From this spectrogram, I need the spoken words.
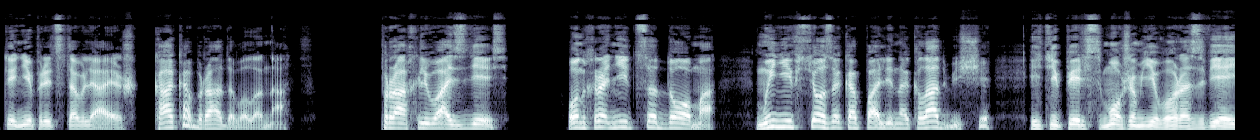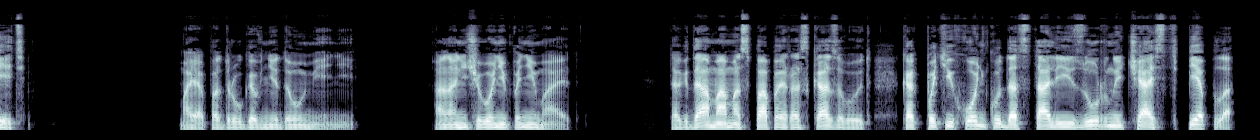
ты не представляешь, как обрадовала нас. Прах льва здесь. Он хранится дома. Мы не все закопали на кладбище, и теперь сможем его развеять. Моя подруга в недоумении. Она ничего не понимает. Тогда мама с папой рассказывают, как потихоньку достали из урны часть пепла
